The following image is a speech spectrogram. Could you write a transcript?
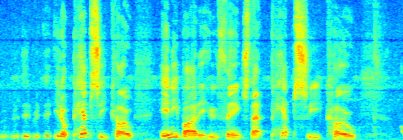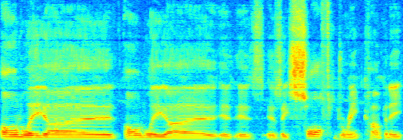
you know, PepsiCo, anybody who thinks that PepsiCo only uh, only uh, is is a soft drink company.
